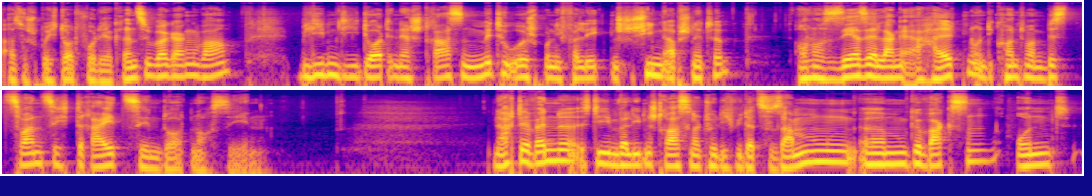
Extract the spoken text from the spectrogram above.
also sprich dort, wo der Grenzübergang war, blieben die dort in der Straßenmitte ursprünglich verlegten Schienenabschnitte auch noch sehr, sehr lange erhalten und die konnte man bis 2013 dort noch sehen. Nach der Wende ist die Invalidenstraße natürlich wieder zusammengewachsen ähm, und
